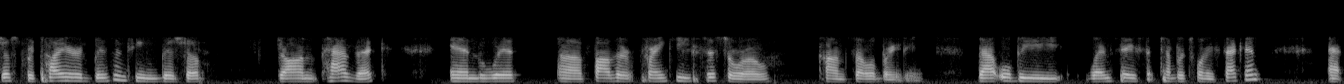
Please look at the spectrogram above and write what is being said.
just retired Byzantine Bishop John Pazak, and with uh, Father Frankie Cicero con-celebrating. That will be Wednesday, September 22nd at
